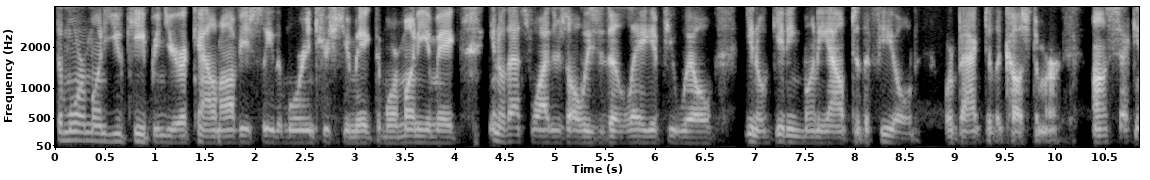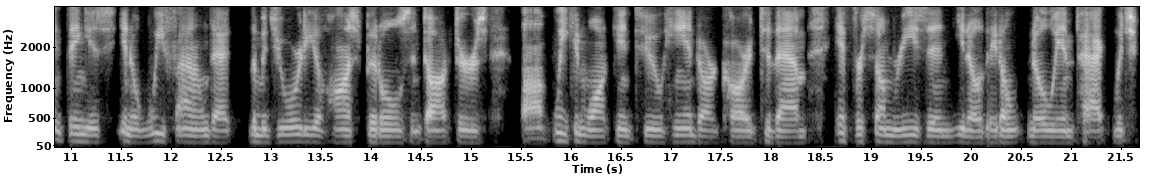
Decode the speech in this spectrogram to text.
the more money you keep in your account, obviously, the more interest you make, the more money you make. You know, that's why there's always a delay, if you will, you know, getting money out to the field or back to the customer. Uh, second thing is, you know, we found that the majority of hospitals and doctors uh, we can walk into, hand our card to them. If for some reason, you know, they don't know impact, which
